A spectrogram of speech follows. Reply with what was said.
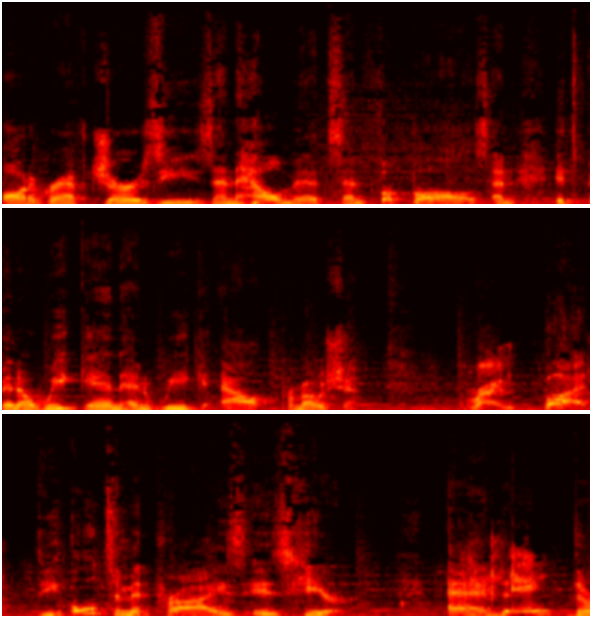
autographed jerseys and helmets and footballs. And it's been a week in and week out promotion. Right. But the ultimate prize is here. And the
